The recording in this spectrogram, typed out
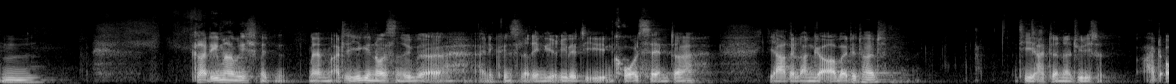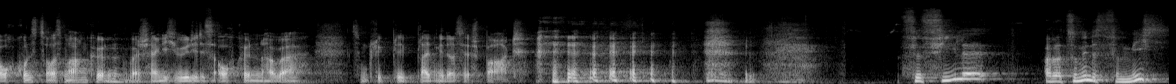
Hm. Gerade eben habe ich mit meinem Ateliergenossen über eine Künstlerin geredet, die im Callcenter jahrelang gearbeitet hat die hat dann natürlich hat auch Kunst draus machen können. Wahrscheinlich würde ich das auch können, aber zum Glück bleibt mir das erspart. für viele, oder zumindest für mich,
